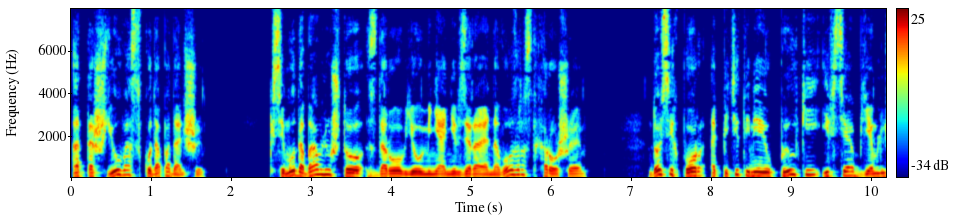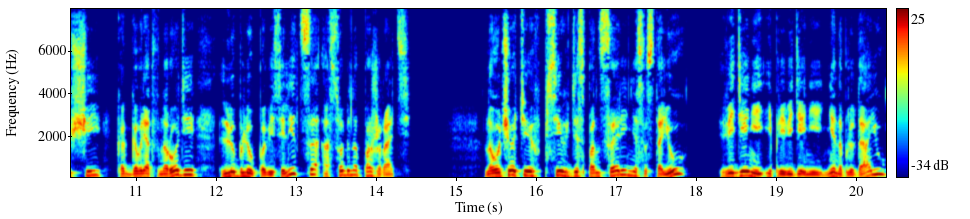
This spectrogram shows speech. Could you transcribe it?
отошью вас куда подальше. К всему добавлю, что здоровье у меня, невзирая на возраст, хорошее. До сих пор аппетит имею пылкий и всеобъемлющий, как говорят в народе, люблю повеселиться, особенно пожрать. На учете в психдиспансере не состою, видений и привидений не наблюдаю,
